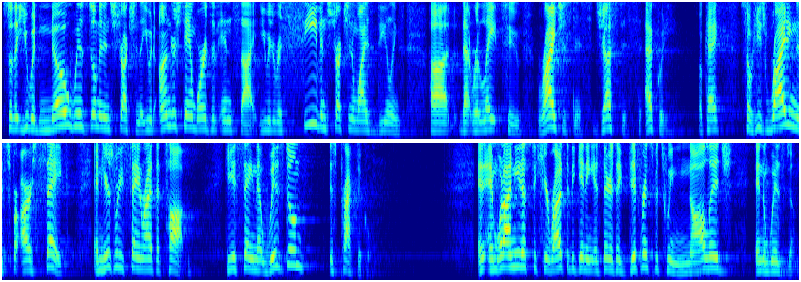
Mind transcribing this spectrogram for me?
so that you would know wisdom and instruction, that you would understand words of insight, you would receive instruction in wise dealings uh, that relate to righteousness, justice, equity. Okay? So he's writing this for our sake. And here's what he's saying right at the top He is saying that wisdom is practical. And, and what I need us to hear right at the beginning is there is a difference between knowledge and wisdom.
